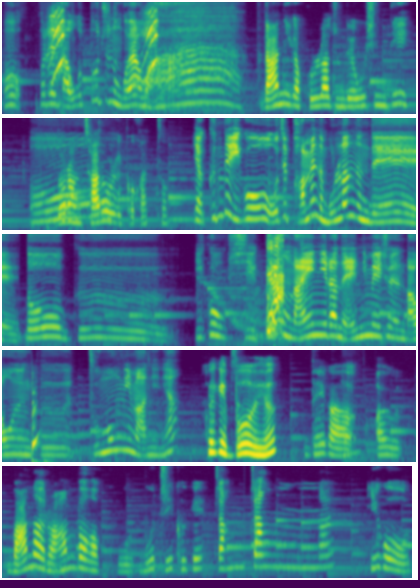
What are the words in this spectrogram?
어, 그래, 나 옷 또 주는 거야? 와. 나니가 골라준 내 옷인디. 어. 너랑 잘 어울릴 것 같아. 야, 근데 이거 어제 밤에는 몰랐는데, 너 그, 이거 혹시 깡 라인이라는 애니메이션에 나오는 그 두목님 아니냐? 그게 뭐예요? 내가 아유 만화를 안 봐갖고 뭐지 그게 짱짱날 이거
